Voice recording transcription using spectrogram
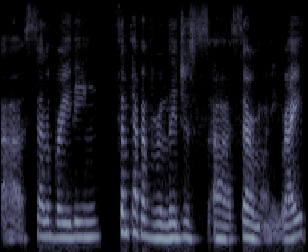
uh, celebrating some type of religious uh, ceremony, right?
